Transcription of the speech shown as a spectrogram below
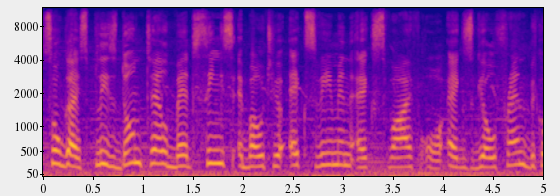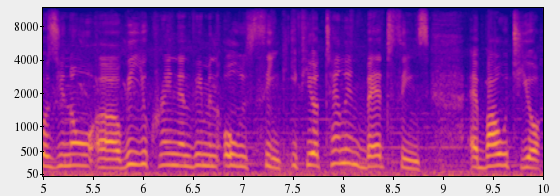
So guys please don't tell bad things about your ex-women ex-wife or ex-girlfriend because you know uh, we Ukrainian women always think if you're telling bad things about your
